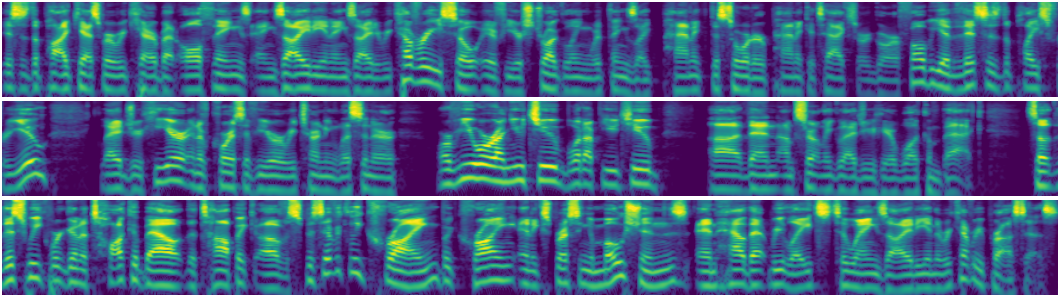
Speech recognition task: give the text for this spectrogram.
This is the podcast where we care about all things anxiety and anxiety recovery. So if you're struggling with things like panic disorder, panic attacks, or agoraphobia, this is the place for you. Glad you're here. And of course, if you're a returning listener or viewer on YouTube, what up YouTube? Uh, then I'm certainly glad you're here. Welcome back. So this week we're going to talk about the topic of specifically crying, but crying and expressing emotions and how that relates to anxiety in the recovery process.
